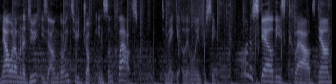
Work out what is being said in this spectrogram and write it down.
now what i'm gonna do is i'm going to drop in some clouds to make it a little more interesting. I want to scale these clouds down.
